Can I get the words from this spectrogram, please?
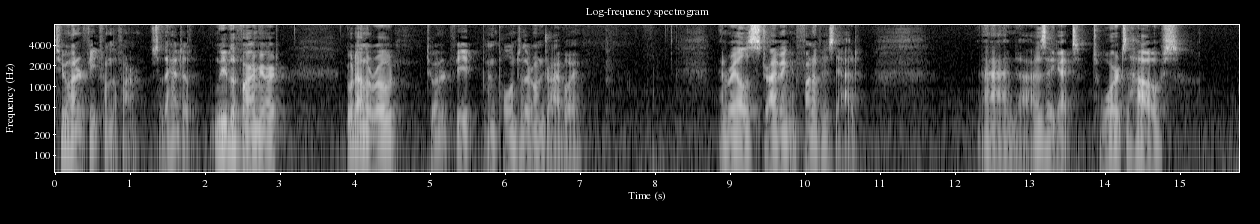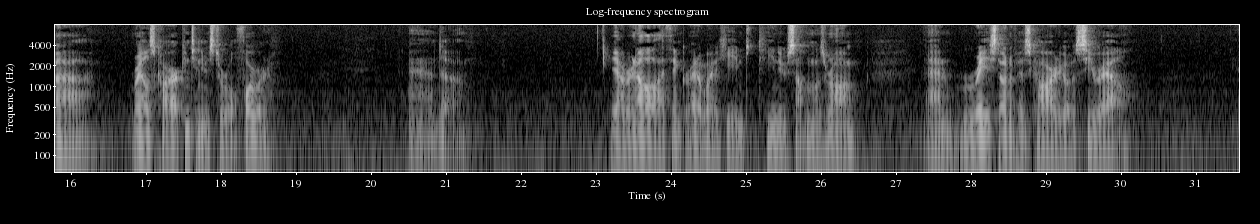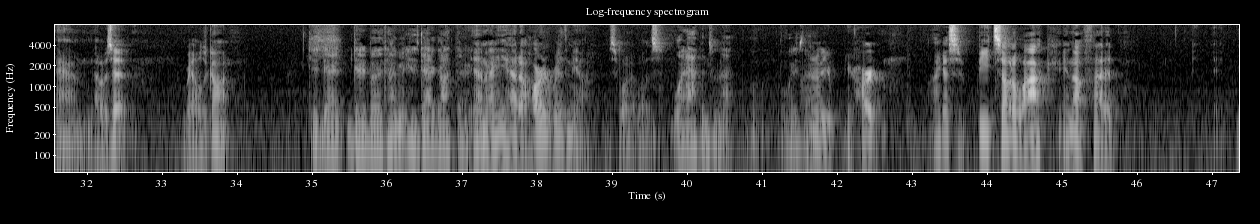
200 feet from the farm, so they had to leave the farmyard go down the road 200 feet and pull into their own driveway. And Rael's driving in front of his dad. And uh, as they get towards the house, uh, Rael's car continues to roll forward. And uh, yeah, Renell, I think right away he he knew something was wrong, and raced out of his car to go see Rael. And that was it. Rael was gone. His dad dead by the time his dad got there. Yeah, man, he had a heart arrhythmia. Is what it was. What happens when that? What is I don't know. Your your heart, I guess, it beats out of whack enough that it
